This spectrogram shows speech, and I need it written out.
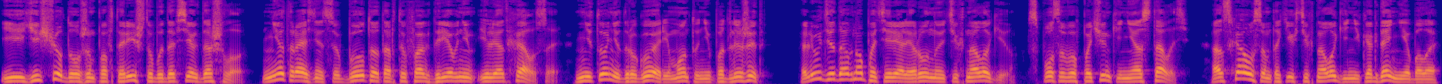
И еще должен повторить, чтобы до всех дошло. Нет разницы, был тот артефакт древним или от хаоса. Ни то, ни другое ремонту не подлежит. Люди давно потеряли рунную технологию. Способов починки не осталось. А с хаосом таких технологий никогда не было.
